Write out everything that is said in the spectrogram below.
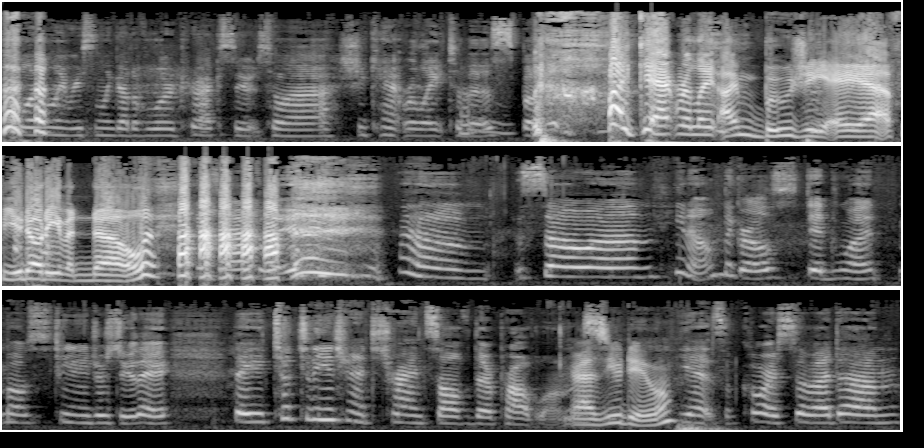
well, Emily recently got a velour tracksuit, so uh, she can't relate to this, but I can't relate. I'm bougie AF. You don't even know. exactly. um, so um, you know, the girls did what most teenagers do. They they took to the internet to try and solve their problems. As you do. yes, of course. So at um,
